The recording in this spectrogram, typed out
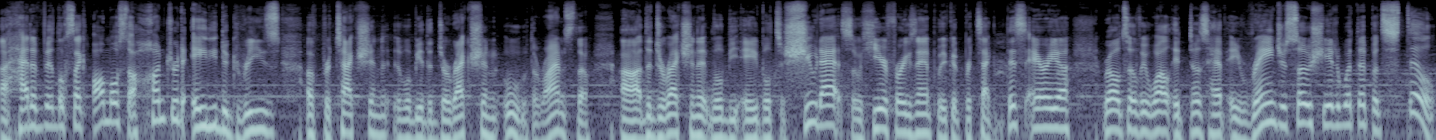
ahead of it. Looks like almost 180 degrees of protection. It will be the direction ooh the rhymes though uh, the direction it will be able to shoot at. So here for example you could protect this area relatively well. It does have a range associated with it but still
